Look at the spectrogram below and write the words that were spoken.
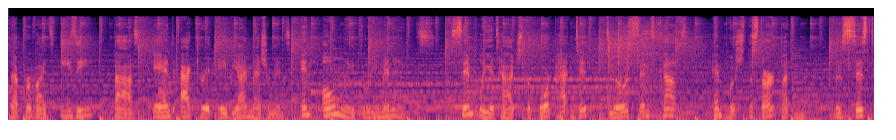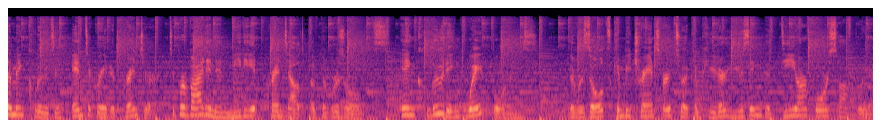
that provides easy, fast, and accurate ABI measurements in only three minutes. Simply attach the four patented DuoSense cups and push the start button. The system includes an integrated printer to provide an immediate printout of the results, including waveforms. The results can be transferred to a computer using the DR4 software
